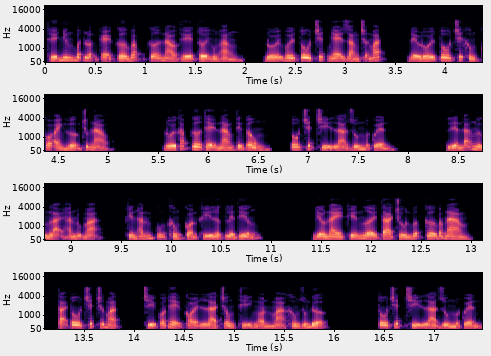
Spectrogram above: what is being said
Thế nhưng bất luận kẻ cơ bắp cỡ nào thế tới hung hăng, đối với tô chết nghe răng trận mắt, đều đối tô chết không có ảnh hưởng chút nào. Đối khắp cơ thể nam tiến công, tô chết chỉ là dùng một quyền, liền đã ngừng lại hắn đụng mạng, khiến hắn cũng không còn khí lực lên tiếng. Điều này khiến người ta trùn bước cơ bắp nam tại tô chết trước mặt, chỉ có thể coi là trông thì ngon mà không dùng được. Tô chết chỉ là dùng một quyền,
